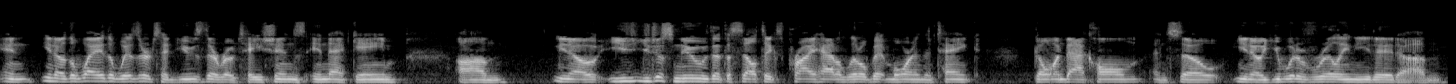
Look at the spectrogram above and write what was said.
in you know, the way the Wizards had used their rotations in that game, um, you know, you, you just knew that the Celtics probably had a little bit more in the tank going back home, and so you know, you would have really needed um,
